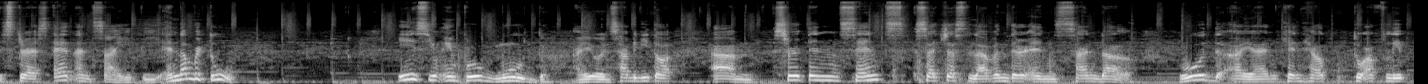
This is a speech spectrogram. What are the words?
stress and anxiety. And number two is yung improved mood. Ayun, sabi dito, um, certain scents such as lavender and sandal wood, ayan, can help to uplift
